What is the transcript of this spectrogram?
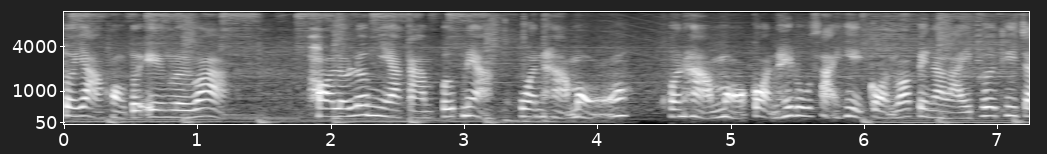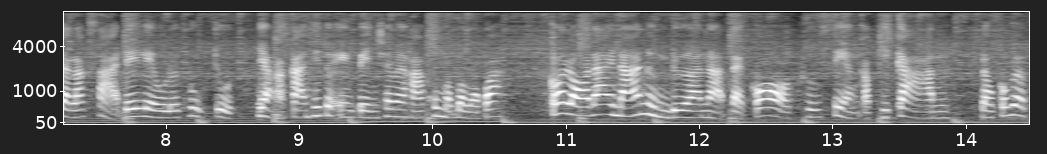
ตัวอย่างของตัวเองเลยว่า พอเราเริ่มมีอาการปุ๊บเนี่ยควรหาหมอควรหาหมอก่อนให้รู้สาเหตุก่อนว่าเป็นอะไร เพื่อที่จะรักษาได้เร็วและถูกจุด อย่างอาการที่ตัวเองเป็นใช่ไหมคะคุณหมอบอกว่า ก็รอได้นะหนึ่งเดือนอะแต่ก็คือเสี่ยงกับพิการ เราก็แบบ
